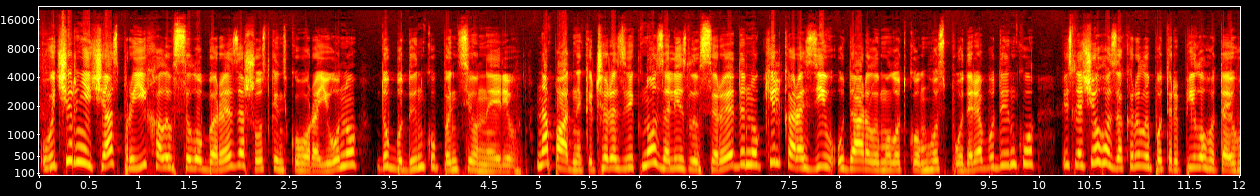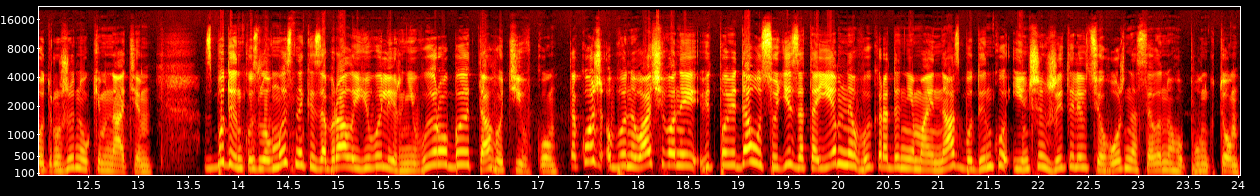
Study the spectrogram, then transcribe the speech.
у вечірній час приїхали в село Береза Шосткинського району до будинку пенсіонерів. Нападники через вікно залізли всередину, кілька разів ударили молотком господаря будинку, після чого закрили потерпілого та його дружину у кімнаті. З будинку зловмисники забрали ювелірні вироби та готівку. Також обвинувачуваний відповідав у суді за таємне викрадення майна з будинку інших жителів цього ж населеного пункту.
